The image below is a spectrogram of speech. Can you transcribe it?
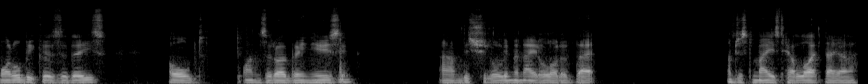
model because of these old ones that I've been using. Um, this should eliminate a lot of that. I'm just amazed how light they are.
